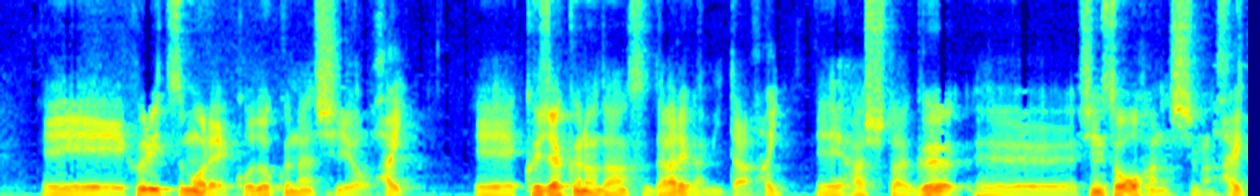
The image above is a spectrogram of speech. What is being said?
「えー降り積もれ孤独な死を」はい。えークジャクのダンス誰が見た」はい。えーハッシュタグ、えー真相をお話しします」はい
